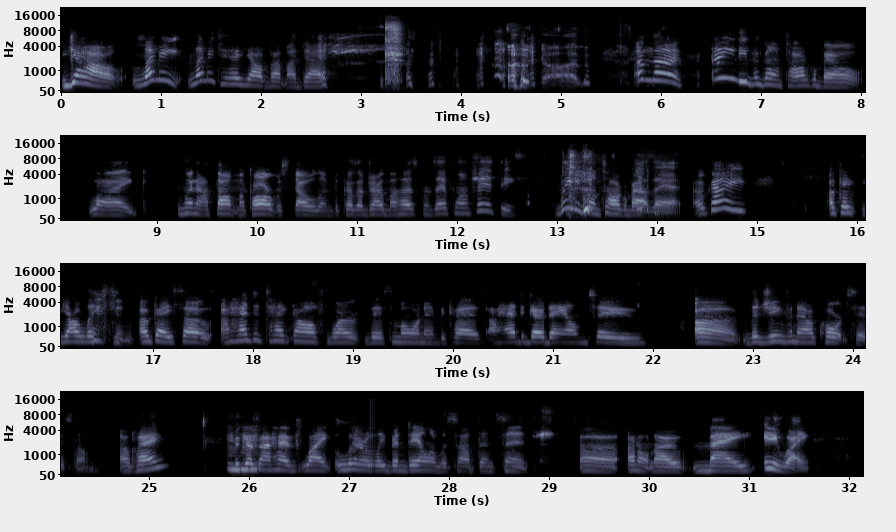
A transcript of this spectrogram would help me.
Y'all, let me let me tell y'all about my day. oh God. I'm not. I ain't even gonna talk about like when I thought my car was stolen because I drove my husband's F one fifty. We ain't gonna talk about that, okay? Okay, y'all listen. Okay, so I had to take off work this morning because I had to go down to uh the juvenile court system, okay? Because Mhm. I have like literally been dealing with something since uh I don't know, May. Anyway,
